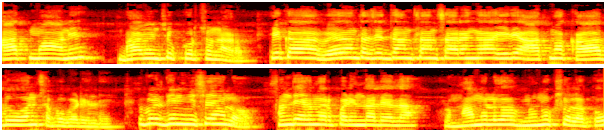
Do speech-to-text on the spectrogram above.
ఆత్మ అని భావించి కూర్చున్నారు ఇక వేదాంత సిద్ధాంతానుసారంగా ఇది ఆత్మ కాదు అని చెప్పబడింది ఇప్పుడు దీని విషయంలో సందేహం ఏర్పడిందా లేదా మామూలుగా ముముక్షులకు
